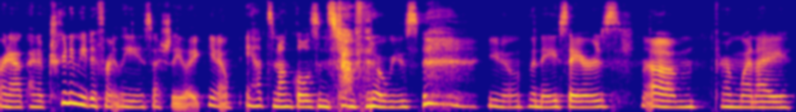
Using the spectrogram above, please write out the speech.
are now kind of treating me differently, especially like, you know, aunts and uncles and stuff that always, you know, the naysayers um, from when I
